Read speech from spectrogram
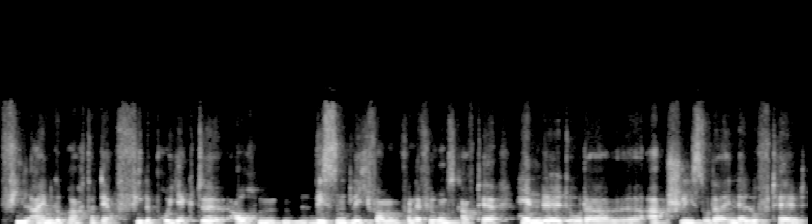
viel eingebracht hat, der auch viele Projekte auch wissentlich vom, von der Führungskraft her handelt oder äh, abschließt oder in der Luft hält.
